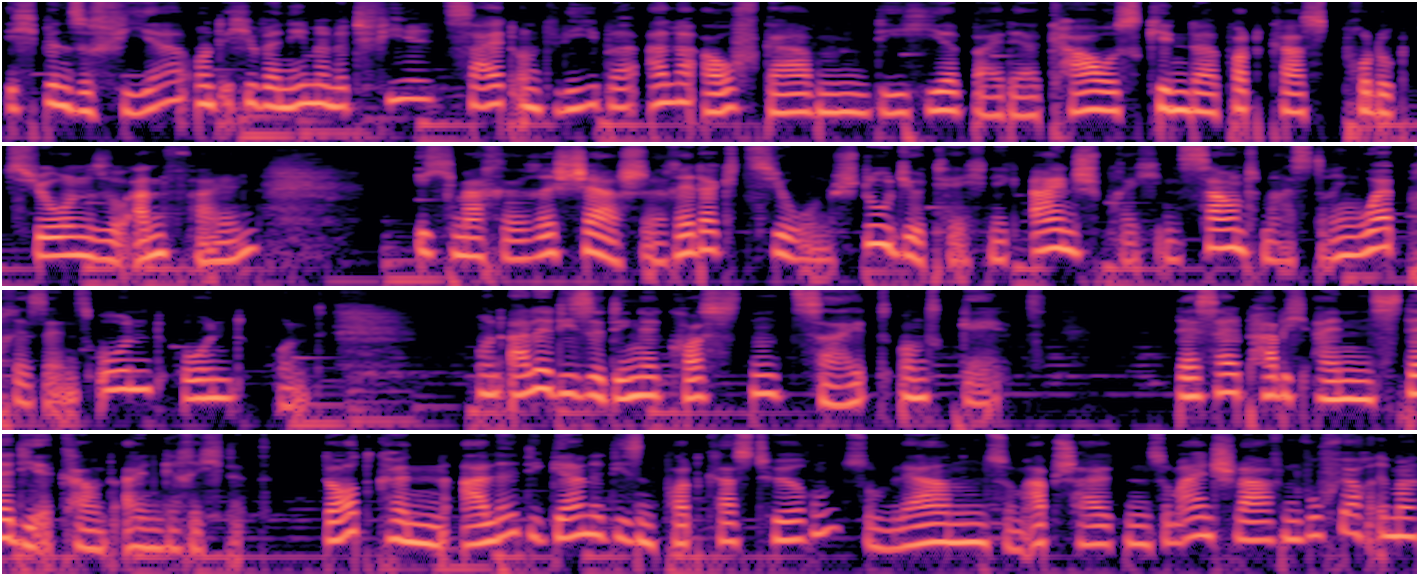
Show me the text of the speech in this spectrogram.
ich bin Sophia und ich übernehme mit viel Zeit und Liebe alle Aufgaben, die hier bei der Chaos Kinder Podcast Produktion so anfallen. Ich mache Recherche, Redaktion, Studiotechnik, Einsprechen, Soundmastering, Webpräsenz und, und, und. Und alle diese Dinge kosten Zeit und Geld. Deshalb habe ich einen Steady-Account eingerichtet. Dort können alle, die gerne diesen Podcast hören, zum Lernen, zum Abschalten, zum Einschlafen, wofür auch immer,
